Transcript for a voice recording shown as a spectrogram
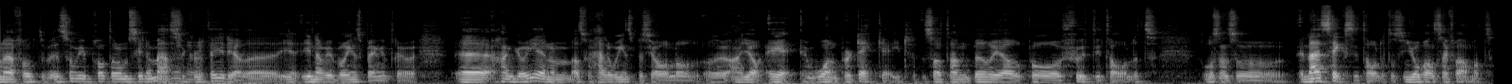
när, för att, som vi pratade om Cinemassacre tidigare i- innan vi började inspelningen tror jag. Eh, han går igenom alltså Halloween specialer och han gör e- one per decade. Så att han börjar på 70-talet. Och sen så, nej 60-talet och sen jobbar han sig framåt.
